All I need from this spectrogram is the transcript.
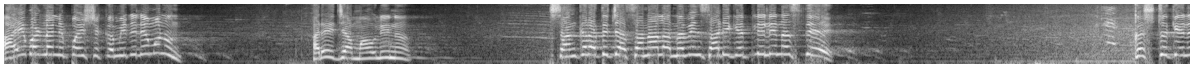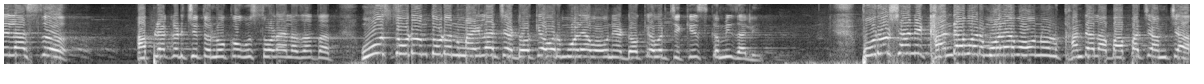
आई वडिलांनी पैसे कमी दिले म्हणून. अरे ज्या माऊलीनं संक्रांतीच्या सणाला नवीन साडी घेतलेली नसते. कष्ट केलेलं असतं. आपल्याकडची तर लोक ऊस तोडायला जातात. ऊस तोडून तोडून महिलाच्या डोक्यावर मोळ्या वाहून या डोक्यावरची केस कमी झाली. पुरुषाने खांद्यावर मोळ्या वाहून खांद्याला बापाच्या आमच्या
